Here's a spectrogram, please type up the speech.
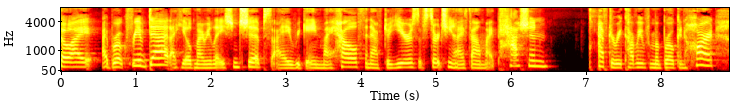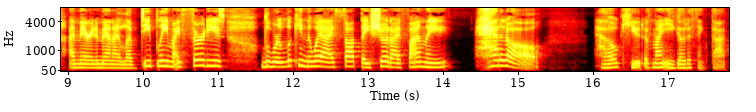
So I, I broke free of debt. I healed my relationships. I regained my health. And after years of searching, I found my passion. After recovering from a broken heart, I married a man I loved deeply. My 30s were looking the way I thought they should. I finally had it all. How cute of my ego to think that.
